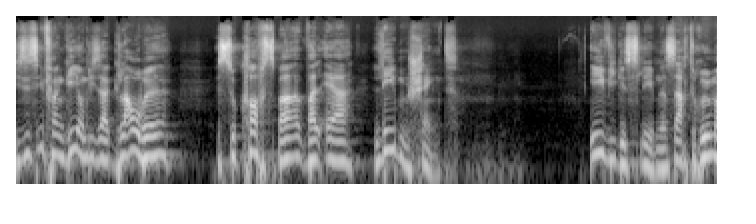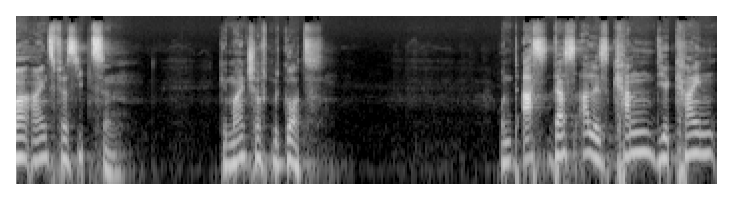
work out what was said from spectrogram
Dieses Evangelium, dieser Glaube ist so kostbar, weil er Leben schenkt. Ewiges Leben. Das sagt Römer 1, Vers 17. Gemeinschaft mit Gott. Und das alles kann dir kein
